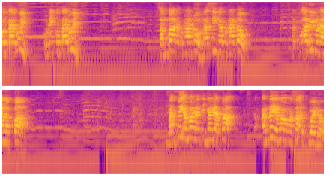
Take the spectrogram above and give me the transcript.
Ikut tarui, udah ikut tarui. Sambar tak pernah ada, nasi tak pernah ada. Satu hari mana lepas. Pasti amat nak tinggal dia pak. Tak pandai amat masak rupai tu.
